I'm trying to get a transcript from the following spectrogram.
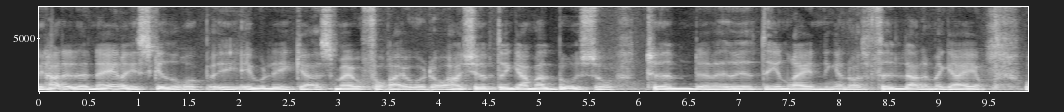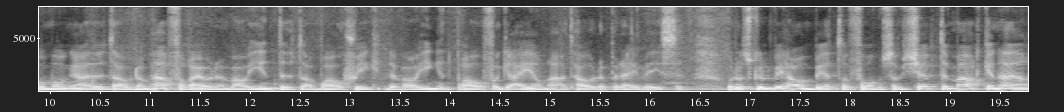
Vi hade det nere i Skurup i olika småförråd och han köpte en gammal buss och tömde ut inredningen och fyllde den med grejer. Och många av de här förråden var inte utav bra skick. Det var inget bra för grejerna att ha det på det viset. Och då skulle vi ha en bättre form så vi köpte marken här.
